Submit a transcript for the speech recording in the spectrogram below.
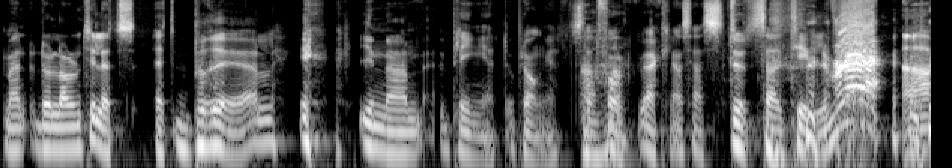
men då la de till ett, ett bröl innan plinget och plånget. Så att Aha. folk verkligen så här studsade till. Ja.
